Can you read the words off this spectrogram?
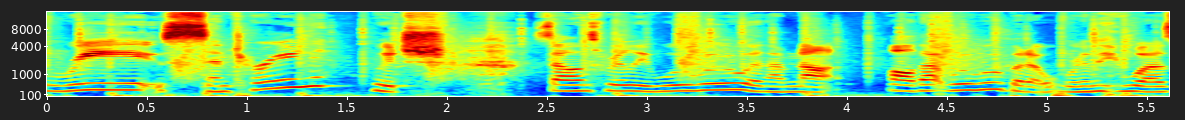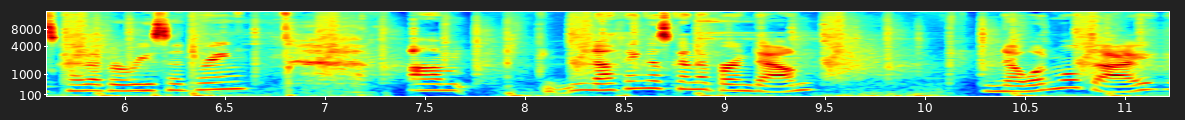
recentering, which sounds really woo woo, and I'm not all that woo woo, but it really was kind of a recentering. Um, nothing is going to burn down, no one will die,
